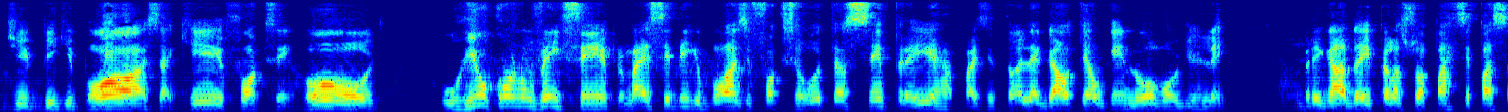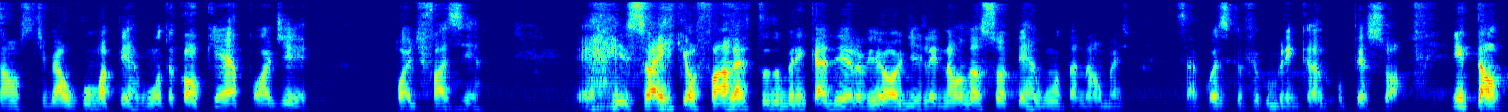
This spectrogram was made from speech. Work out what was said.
de Big Boss aqui, Fox and Road. O Rilcon não vem sempre, mas esse Big Boss e Fox and Road tá sempre aí, rapaz. Então é legal ter alguém novo, Aldirley. Obrigado aí pela sua participação. Se tiver alguma pergunta qualquer, pode pode fazer. É isso aí que eu falo é tudo brincadeira, viu, Aldirley? Não da sua pergunta, não, mas essa coisa que eu fico brincando com o pessoal. Então,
